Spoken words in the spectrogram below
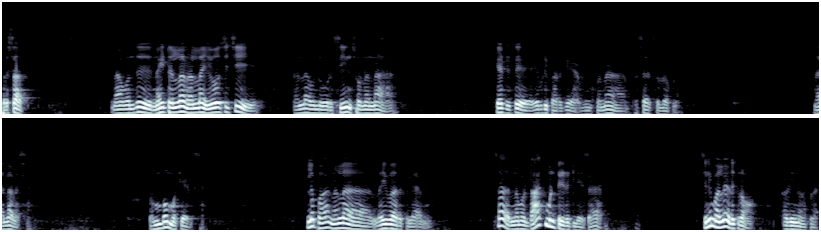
பிரசாத். நான் வந்து நைட்டெல்லாம் நல்லா யோசித்து நல்லா வந்து ஒரு சீன் சொன்னேன்னா கேட்டுட்டு எப்படி பாருக்கு அப்படின்னு சொன்னால் பிரசாத் சொல்லுவாப்புல நல்லா இல்லை சார். ரொம்ப மொக்கையாக இருக்குது சார். இல்லைப்பா நல்லா லைவாக இருக்குல்ல. அப்படின்னு சார் நம்ம டாக்குமெண்ட்ரி எடுக்கலையே சார். சினிமாலாம் எடுக்கிறோம் அப்படின்னுவாப்புல.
